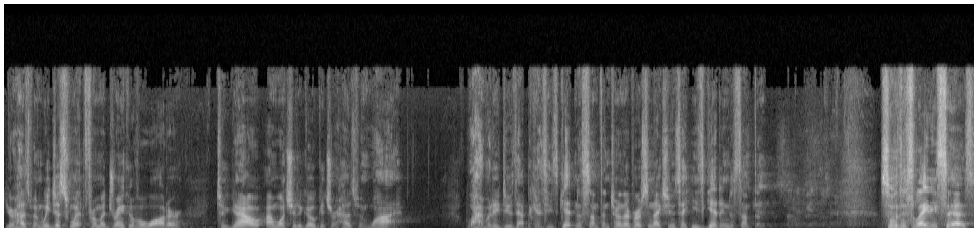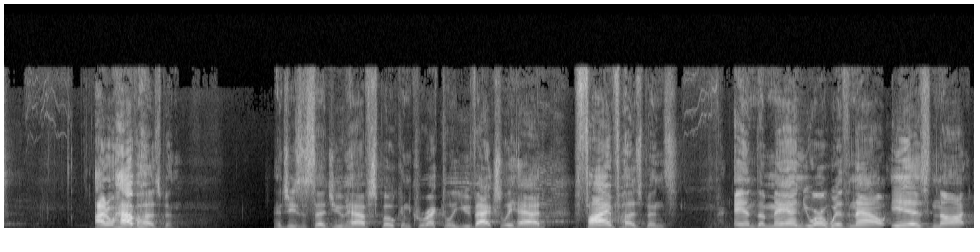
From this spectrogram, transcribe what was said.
your husband. We just went from a drink of a water to now I want you to go get your husband. Why? Why would he do that? Because he's getting to something. Turn to the person next to you and say, He's getting to something. So this lady says, I don't have a husband. And Jesus said, You have spoken correctly. You've actually had five husbands, and the man you are with now is not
